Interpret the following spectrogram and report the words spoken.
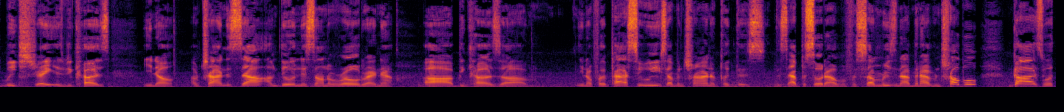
week straight is because you know I'm trying this out. I'm doing this on the road right now uh, because um, you know, for the past two weeks, I've been trying to put this this episode out, but for some reason, I've been having trouble, guys, with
